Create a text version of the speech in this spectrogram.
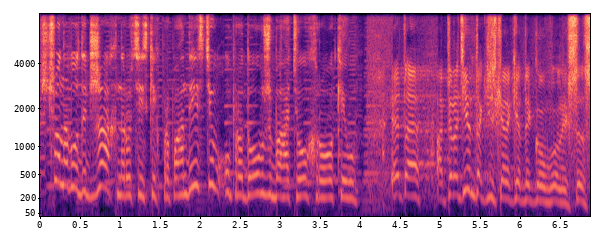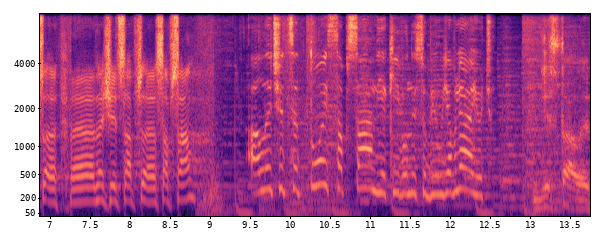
що наводить жах на російських пропагандистів упродовж багатьох років. Это оперативно-тактический ракетный комплекс с- э, значит, «Сап- «Сапсан». Але чи це той Сапсан, який вони собі уявляють? Дістали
